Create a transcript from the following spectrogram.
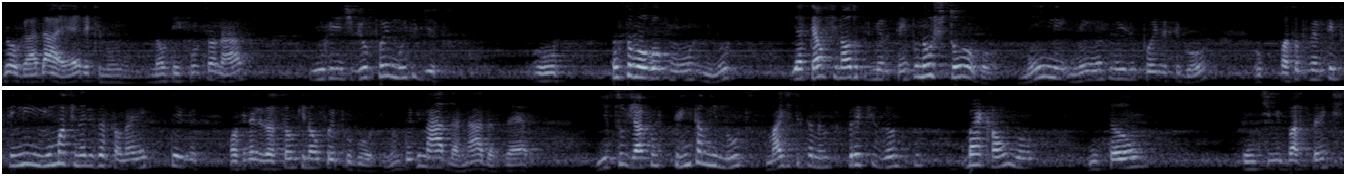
jogada aérea que não, não tem funcionado. E o que a gente viu foi muito disso. O Santos tomou o gol com 11 minutos e até o final do primeiro tempo não estou o gol. Nem, nem, nem antes nem depois desse gol passou o primeiro tempo sem nenhuma finalização, não é nem que teve uma finalização que não foi pro gol, assim, não teve nada, nada, zero. Isso já com 30 minutos, mais de 30 minutos, precisando marcar um gol. Então, foi um time bastante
